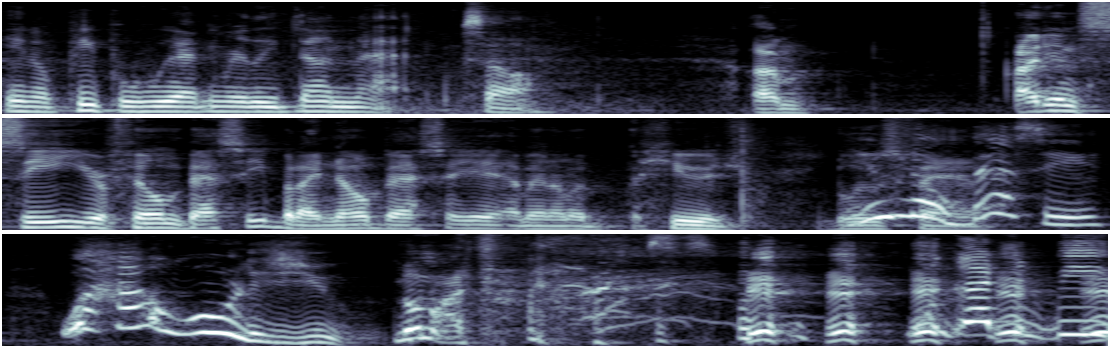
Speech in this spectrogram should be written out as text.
You know, people who hadn't really done that. So Um, I didn't see your film Bessie, but I know Bessie. I mean, I'm a huge blues you know, fan. Bessie. Well, how old is you? No, no. You got to be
